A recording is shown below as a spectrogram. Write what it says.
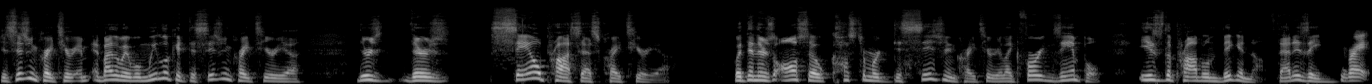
decision criteria, and, and by the way, when we look at decision criteria, there's there's sale process criteria, but then there's also customer decision criteria. Like for example, is the problem big enough? That is a Right.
